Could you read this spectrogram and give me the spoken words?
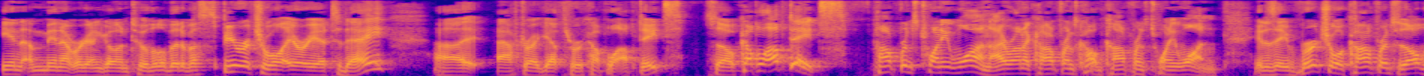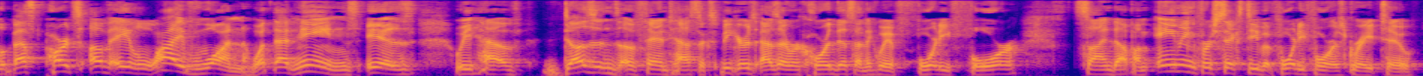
in a minute. We're going to go into a little bit of a spiritual area today, uh, after I get through a couple updates. So a couple updates. Conference 21. I run a conference called Conference 21. It is a virtual conference with all the best parts of a live one. What that means is we have dozens of fantastic speakers. As I record this, I think we have 44 signed up. I'm aiming for 60, but 44 is great too.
